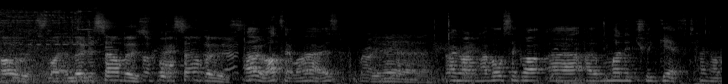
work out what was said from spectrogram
Oh, it's like a load of salvos, Okay. four salvos. Oh, I'll take one of those. Right. Yeah. Hang on, I've also got uh, a monetary gift. Hang on.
